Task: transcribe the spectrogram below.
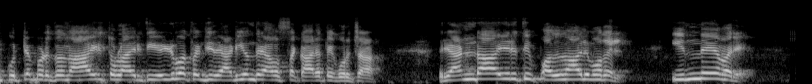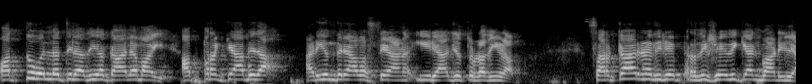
കുറ്റപ്പെടുത്തുന്ന ആയിരത്തി തൊള്ളായിരത്തി എഴുപത്തഞ്ചിലെ അടിയന്തരാവസ്ഥ കാലത്തെക്കുറിച്ചാണ്. രണ്ടായിരത്തി പതിനാല് മുതൽ ഇന്നേ വരെ പത്ത് കൊല്ലത്തിലധിക കാലമായി അപ്രഖ്യാപിത അടിയന്തരാവസ്ഥയാണ് ഈ രാജ്യത്തുടനീളം സർക്കാരിനെതിരെ പ്രതിഷേധിക്കാൻ പാടില്ല.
